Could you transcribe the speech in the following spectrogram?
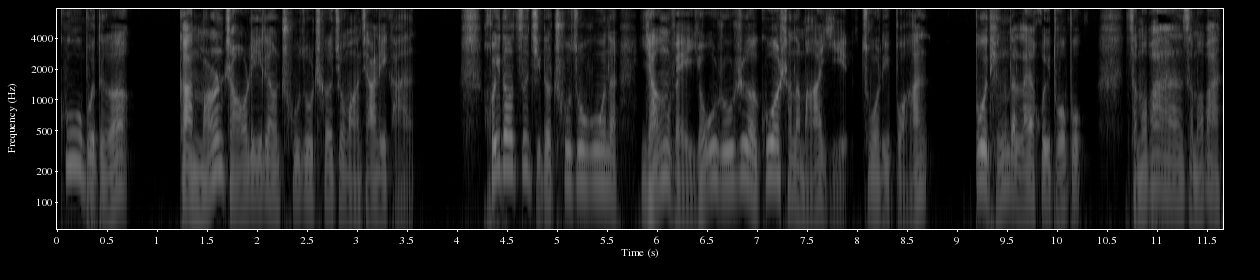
顾不得，赶忙找了一辆出租车就往家里赶。回到自己的出租屋呢，杨伟犹如热锅上的蚂蚁，坐立不安，不停的来回踱步。怎么办？怎么办？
